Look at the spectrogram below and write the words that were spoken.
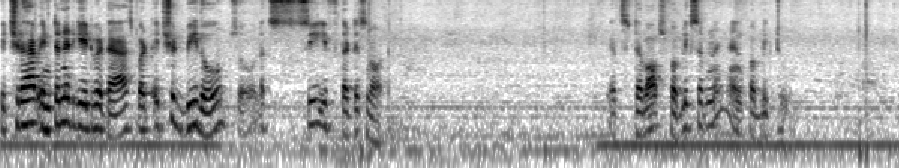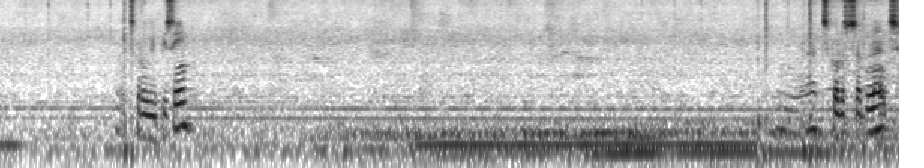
it should have internet gateway attached but it should be though so let's see if that is not. It's DevOps public subnet and public 2 to VPC let's go to subnet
